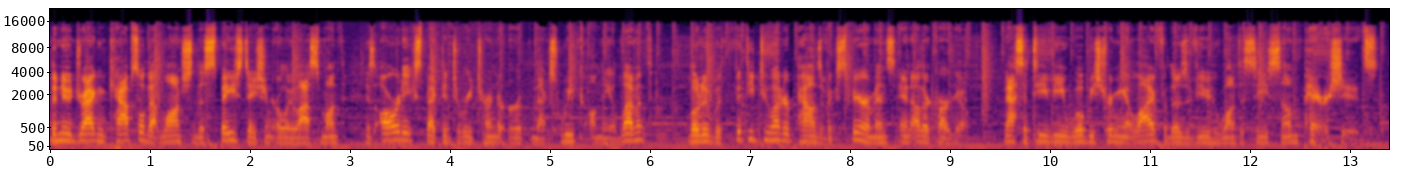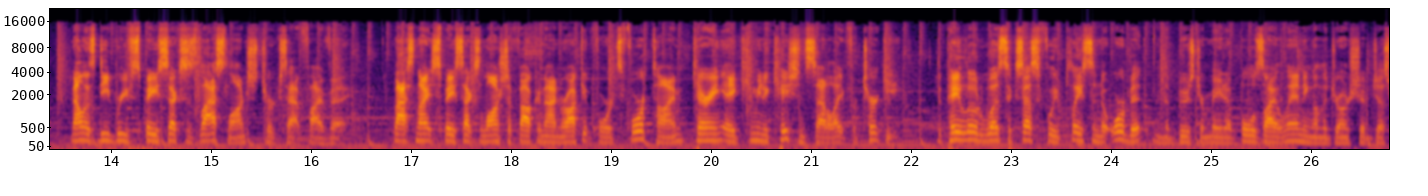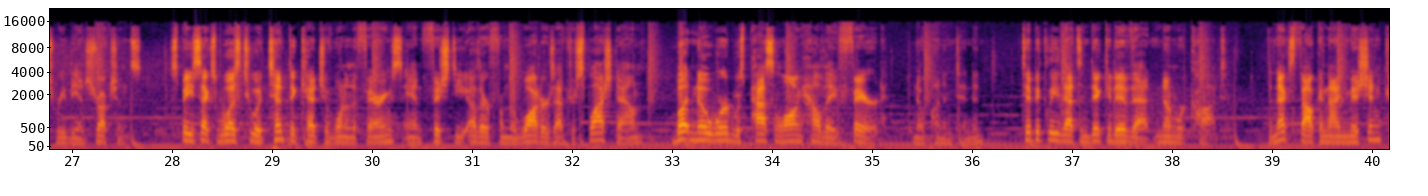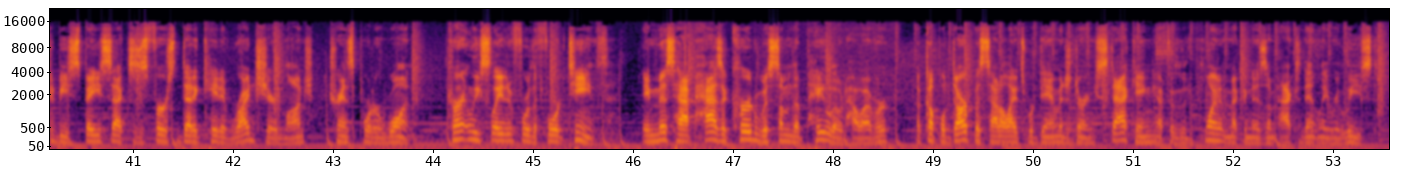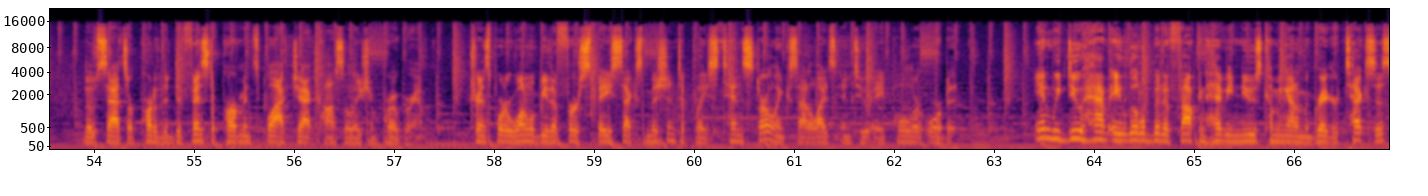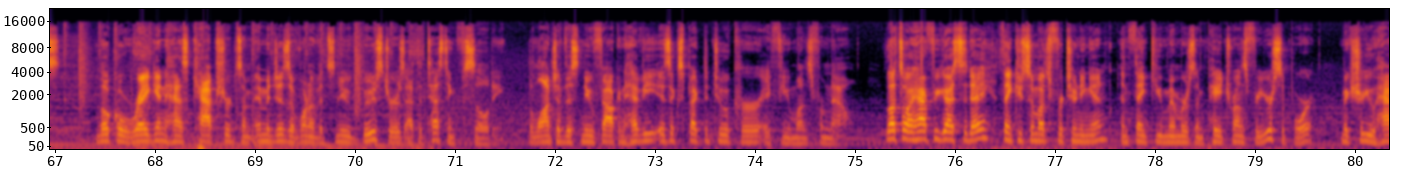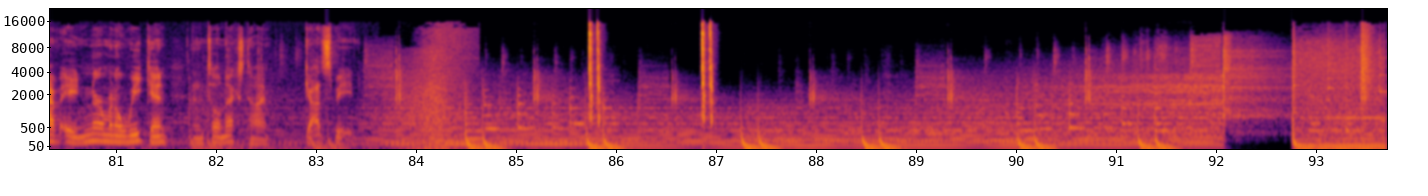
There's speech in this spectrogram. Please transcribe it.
The new Dragon capsule that launched the space station early last month is already expected to return to Earth next week on the 11th, loaded with 5,200 pounds of experiments and other cargo. NASA TV will be streaming it live for those of you who want to see some parachutes. Now let's debrief SpaceX's last launch, Turksat 5A. Last night, SpaceX launched a Falcon 9 rocket for its fourth time, carrying a communications satellite for Turkey. The payload was successfully placed into orbit, and the booster made a bullseye landing on the drone ship just read the instructions. SpaceX was to attempt to catch of one of the fairings and fish the other from the waters after splashdown, but no word was passed along how they fared, no pun intended. Typically, that's indicative that none were caught. The next Falcon 9 mission could be SpaceX's first dedicated rideshare launch, Transporter 1, currently slated for the 14th. A mishap has occurred with some of the payload, however. A couple DARPA satellites were damaged during stacking after the deployment mechanism accidentally released. Those sats are part of the Defense Department's Blackjack Constellation program. Transporter 1 will be the first SpaceX mission to place 10 Starlink satellites into a polar orbit. And we do have a little bit of Falcon Heavy news coming out of McGregor, Texas. Local Reagan has captured some images of one of its new boosters at the testing facility. The launch of this new Falcon Heavy is expected to occur a few months from now. That's all I have for you guys today. Thank you so much for tuning in, and thank you, members and patrons, for your support. Make sure you have a nominal weekend, and until next time, Godspeed.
